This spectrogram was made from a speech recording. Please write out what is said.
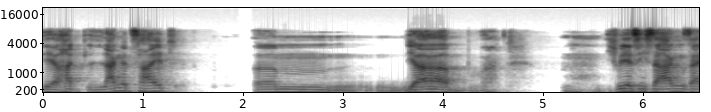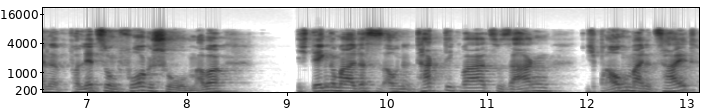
der hat lange Zeit, ähm, ja, ich will jetzt nicht sagen, seine Verletzung vorgeschoben, aber ich denke mal, dass es auch eine Taktik war, zu sagen, ich brauche meine Zeit,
